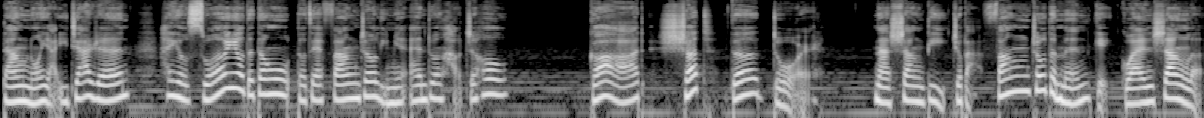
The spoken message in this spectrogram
当挪亚一家人还有所有的动物都在方舟里面安顿好之后，God shut the door。那上帝就把方舟的门给关上了。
